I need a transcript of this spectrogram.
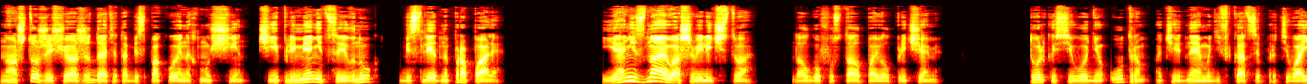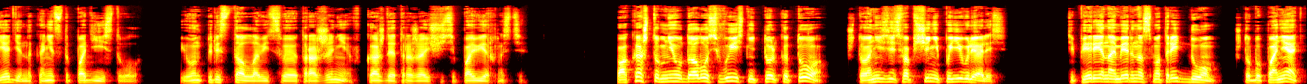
Ну а что же еще ожидать от обеспокоенных мужчин, чьи племянница и внук бесследно пропали? «Я не знаю, Ваше Величество», – Долгов устал повел плечами. Только сегодня утром очередная модификация противоядия наконец-то подействовала, и он перестал ловить свое отражение в каждой отражающейся поверхности. Пока что мне удалось выяснить только то, что они здесь вообще не появлялись. Теперь я намерен осмотреть дом, чтобы понять,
